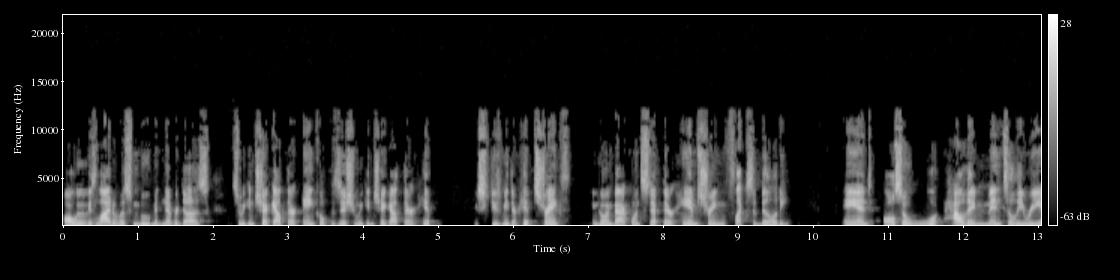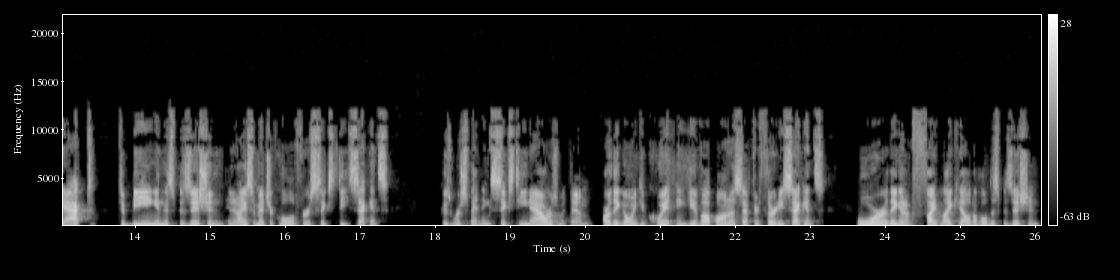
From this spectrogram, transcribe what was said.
always lie to us. Movement never does. So we can check out their ankle position. We can check out their hip excuse me their hip strength and going back one step their hamstring flexibility and also wh- how they mentally react to being in this position in an isometric hold for 60 seconds because we're spending 16 hours with them. Are they going to quit and give up on us after 30 seconds? Or are they going to fight like hell to hold this position?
